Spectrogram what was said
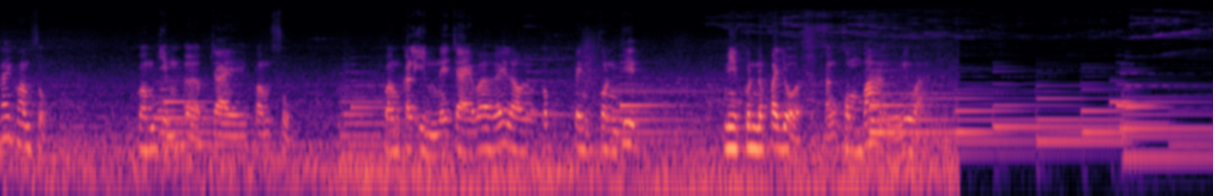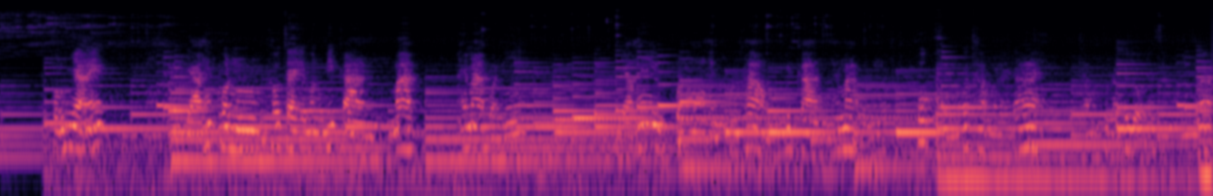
ได้ความสุข ความอิ่มเอิบใจ ความสุข ความกระอิ่มในใจว่าเฮ้ยเราก็เป็นคนที่ มีคุณประโยชน์สังคมบ้างนี่หว่า ผมอยากให้อยากให้คนเข้าใจคนพิการมากให้มากกว่านี้ อยากให้คนมองเห็นคุณค่าของคนพิการให้มากกว่านี้ พวกผมก็ทำอะไรได้ทำคุณประโยชน์ให้สังคมได้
